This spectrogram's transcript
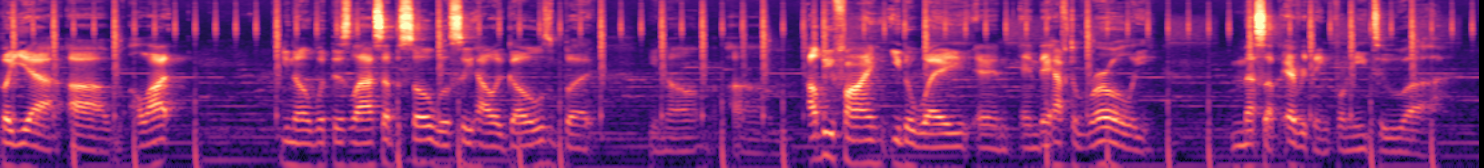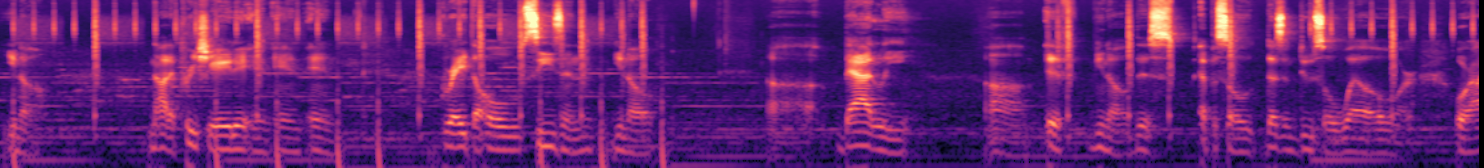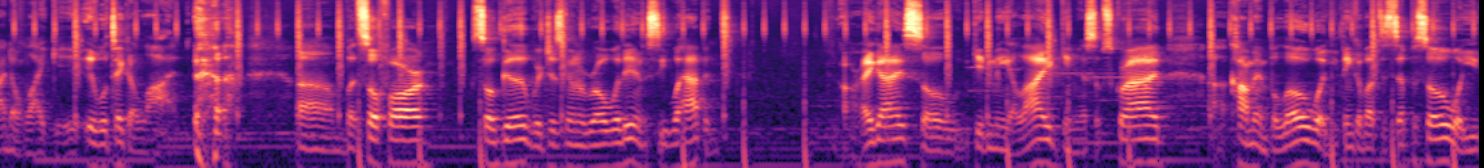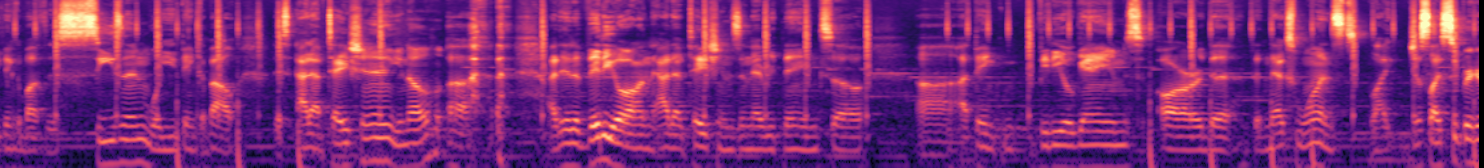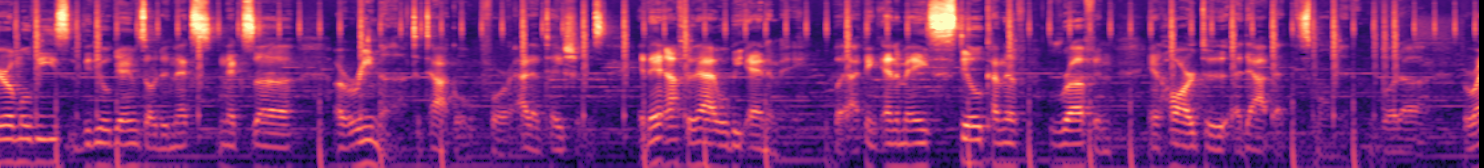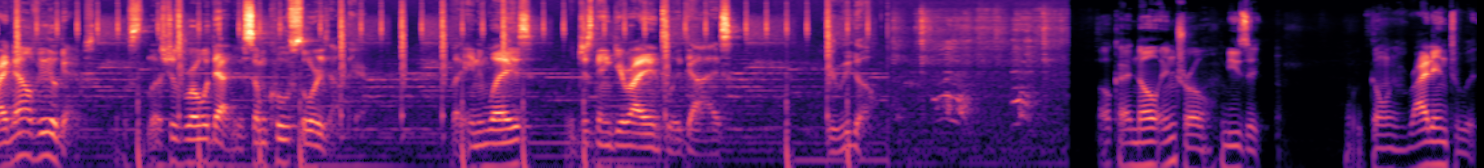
but yeah, uh, a lot you know, with this last episode, we'll see how it goes. But you know, um, I'll be fine either way, and and they have to royally mess up everything for me to, uh, you know, not appreciate it and and, and grade the whole season, you know, uh, badly. Um, if you know this episode doesn't do so well or or I don't like it, it will take a lot. Um, but so far, so good. We're just gonna roll with it and see what happens. Alright guys, so give me a like, give me a subscribe, uh, comment below what you think about this episode, what you think about this season, what you think about this adaptation, you know. Uh, I did a video on adaptations and everything, so uh, I think video games are the the next ones. Like just like superhero movies, video games are the next next uh, arena to tackle for adaptations. And then after that will be anime. But I think anime is still kind of rough and, and hard to adapt at this moment. But uh, but right now, video games. Let's, let's just roll with that. There's some cool stories out there. But anyways, we're just gonna get right into it, guys. Here we go. Okay, no intro music. We're going right into it.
